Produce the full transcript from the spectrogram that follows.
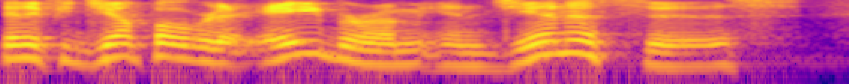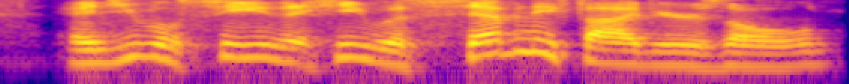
Then, if you jump over to Abram in Genesis, and you will see that he was 75 years old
